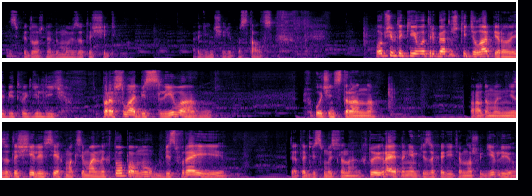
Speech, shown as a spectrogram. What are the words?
В принципе, должны, думаю, затащить. Один череп остался. В общем, такие вот, ребятушки, дела. Первая битва гильдий прошла без слива. Очень странно. Правда, мы не затащили всех максимальных топов. Ну, без фрей это бессмысленно. Кто играет на немке, заходите в нашу гильдию.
